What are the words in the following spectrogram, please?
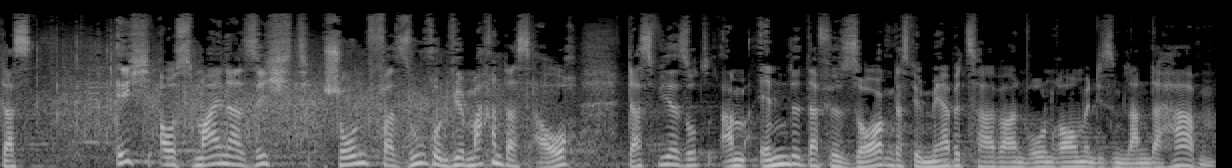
dass ich aus meiner Sicht schon versuche, und wir machen das auch, dass wir so am Ende dafür sorgen, dass wir mehr bezahlbaren Wohnraum in diesem Lande haben.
